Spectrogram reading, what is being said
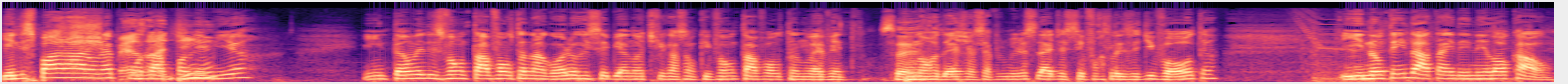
E eles pararam, né? Por conta da pandemia. Então eles vão estar voltando agora. Eu recebi a notificação que vão estar voltando no evento Certo. no Nordeste. Vai ser a primeira cidade a ser Fortaleza de volta. E não tem data ainda nem local.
